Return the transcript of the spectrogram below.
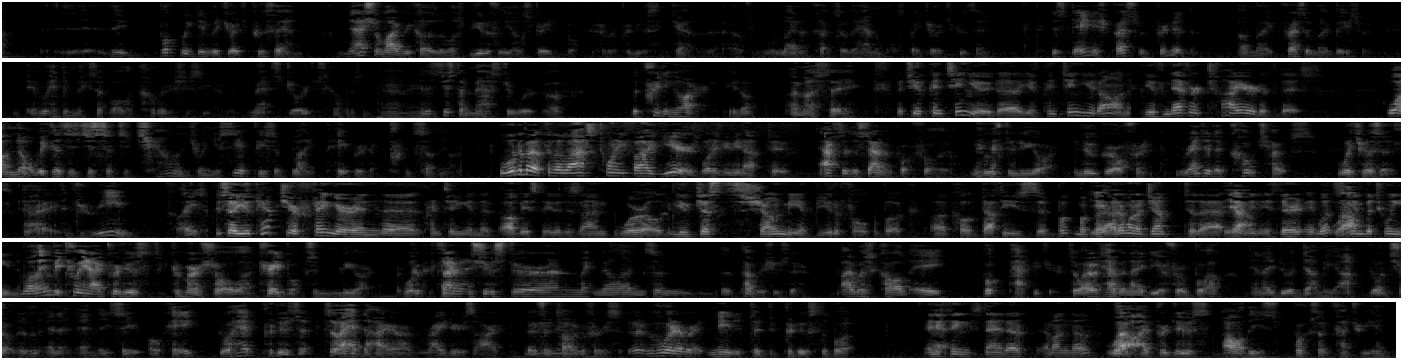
the book we did with George Kuthan, National Library calls it the most beautifully illustrated book ever produced in Canada of lino cuts of animals by George Kuthan. This Danish pressman printed them on my press in my basement. And we had to mix up all the colors, you see, match George's colors. Yeah. And it's just a masterwork of the printing art, you know, I must say. But you've continued. Uh, you've continued on. You've never tired of this. Well, no, because it's just such a challenge when you see a piece of blank paper to print something on. What about for the last twenty-five years? What have you been up to? After the salmon portfolio, moved to New York, a new girlfriend, rented a coach house, which was a, a, a dream place. So you kept your finger in the printing in the obviously the design world. You've just shown me a beautiful book uh, called Duthie's uh, book. But Yeah. I don't want to jump to that. Yeah. I mean, is there what's Well- in between? Well, in between, I produced commercial uh, trade books in New York. What- Simon and Schuster and Macmillan's and the publishers there. I was called a book packager. So I would have an idea for a book, and I'd do a dummy up, go and show them, and and they'd say, "Okay, go ahead, produce it." So I had to hire writers, art photographers, uh, whatever it needed to d- produce the book. Anything stand out among those? Well, I produced all these books on country inns.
